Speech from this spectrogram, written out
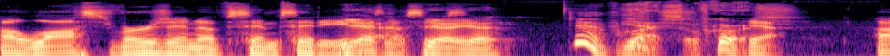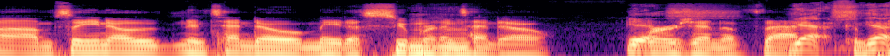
a lost version of SimCity. You yeah, guys know SimCity. yeah, yeah. Yeah, of. Yes, of course. Yeah. Um, so you know, Nintendo made a Super Nintendo Yes. version of that Yes, computer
